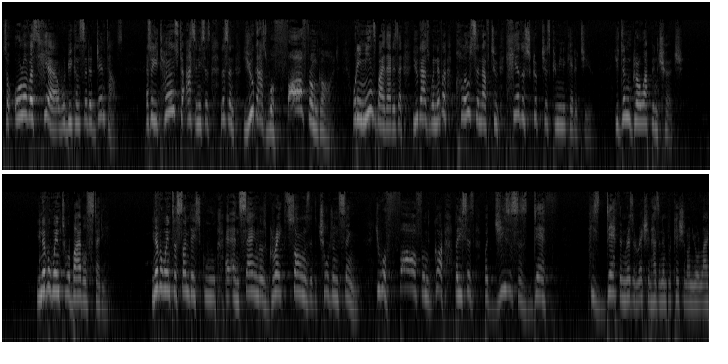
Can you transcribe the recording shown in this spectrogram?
So all of us here would be considered Gentiles. And so he turns to us and he says, Listen, you guys were far from God. What he means by that is that you guys were never close enough to hear the scriptures communicated to you. You didn't grow up in church. You never went to a Bible study. You never went to Sunday school and, and sang those great songs that the children sing. You were far from God. But he says, but Jesus' death, his death and resurrection has an implication on your life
